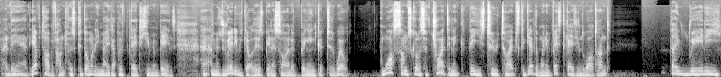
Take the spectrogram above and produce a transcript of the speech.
And the, uh, the other type of hunt was predominantly made up of dead human beings uh, and was really regarded as being a sign of bringing good to the world. And whilst some scholars have tried to link these two types together when investigating the wild hunt, they really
